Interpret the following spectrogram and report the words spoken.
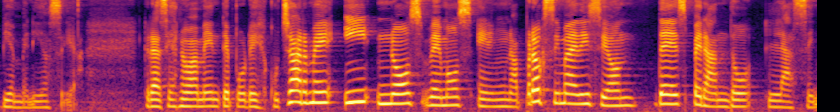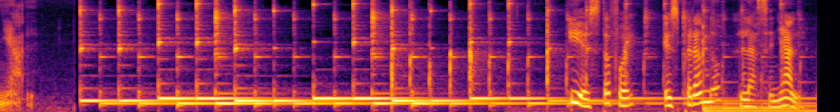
bienvenido sea. Gracias nuevamente por escucharme y nos vemos en una próxima edición de Esperando la Señal. Y esto fue Esperando la Señal,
